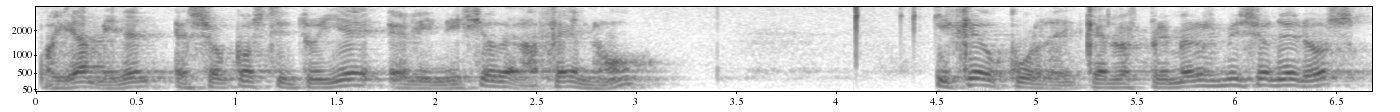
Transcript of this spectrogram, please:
Oiga, miren, eso constituye el inicio de la fe, ¿no? ¿Y qué ocurre? Que los primeros misioneros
